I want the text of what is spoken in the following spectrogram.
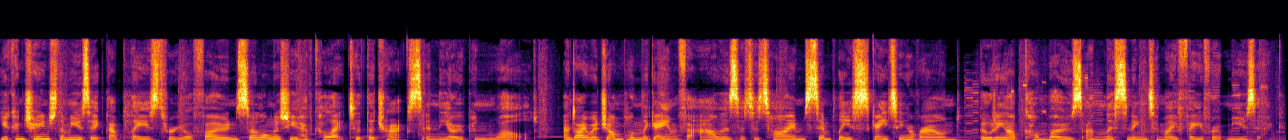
You can change the music that plays through your phone so long as you have collected the tracks in the open world, and I would jump on the game for hours at a time, simply skating around, building up combos, and listening to my favourite music.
